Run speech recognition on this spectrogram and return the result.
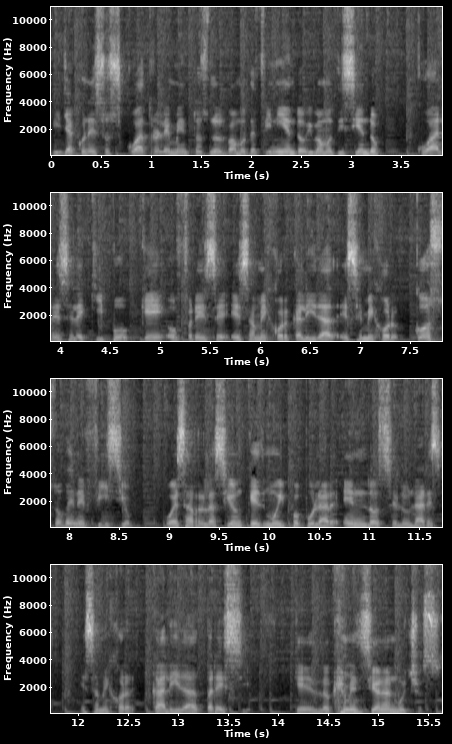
Y ya con esos cuatro elementos nos vamos definiendo y vamos diciendo cuál es el equipo que ofrece esa mejor calidad, ese mejor costo-beneficio o esa relación que es muy popular en los celulares, esa mejor calidad-precio, que es lo que mencionan muchos.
